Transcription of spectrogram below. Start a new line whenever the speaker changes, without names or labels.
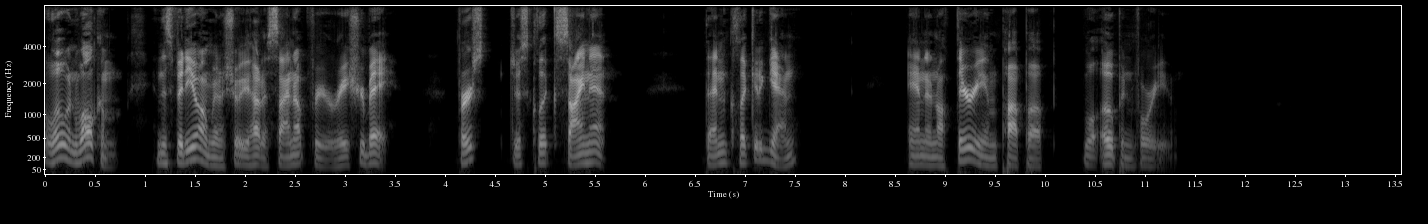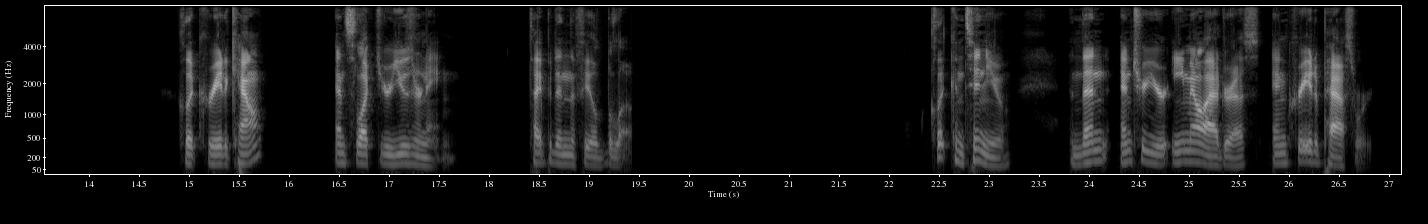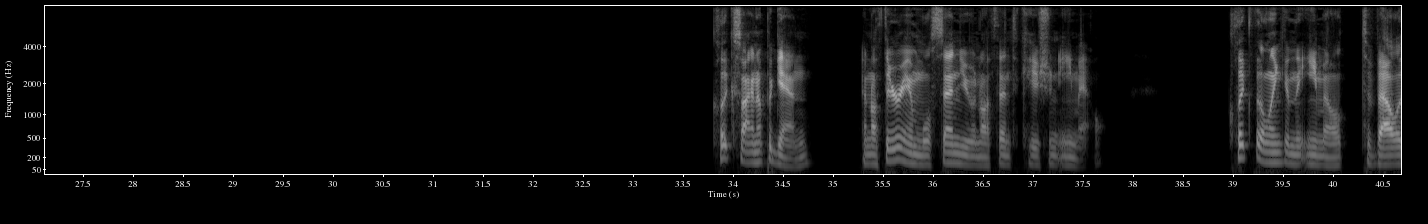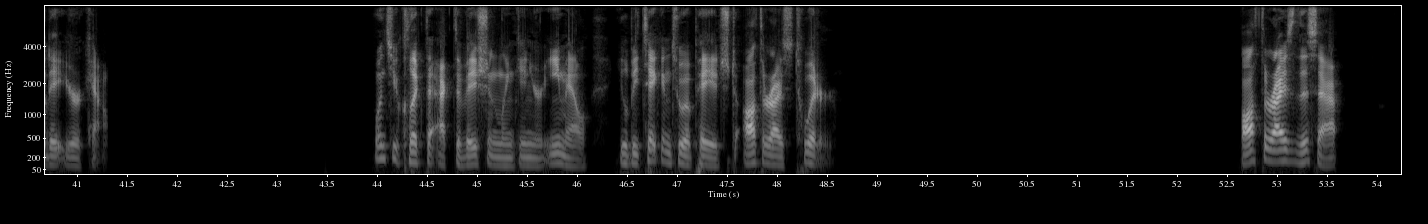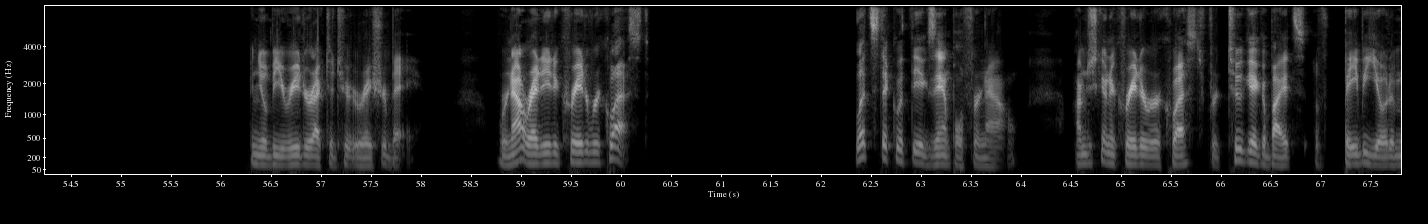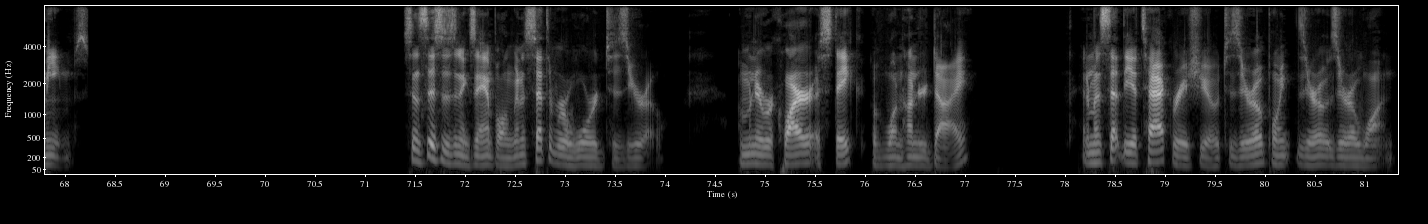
Hello and welcome. In this video, I'm going to show you how to sign up for Erasure Bay. First, just click Sign In. Then click it again, and an Authereum pop-up will open for you. Click Create Account, and select your username. Type it in the field below. Click Continue, and then enter your email address and create a password. Click Sign Up again, and Authereum will send you an authentication email. Click the link in the email to validate your account. Once you click the activation link in your email, you'll be taken to a page to authorize Twitter. Authorize this app, and you'll be redirected to Erasure Bay. We're now ready to create a request. Let's stick with the example for now. I'm just going to create a request for 2 gigabytes of Baby Yoda memes. Since this is an example, I'm going to set the reward to 0. I'm going to require a stake of 100 Dai, and I'm going to set the attack ratio to 0.001. I'm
